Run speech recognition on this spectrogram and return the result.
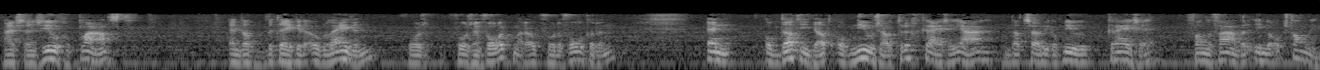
Hij heeft zijn ziel geplaatst en dat betekent ook lijden, voor, zijn volk, maar ook voor de volkeren. En opdat hij dat opnieuw zou terugkrijgen, ja, dat zou hij opnieuw krijgen van de Vader in de opstanding.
